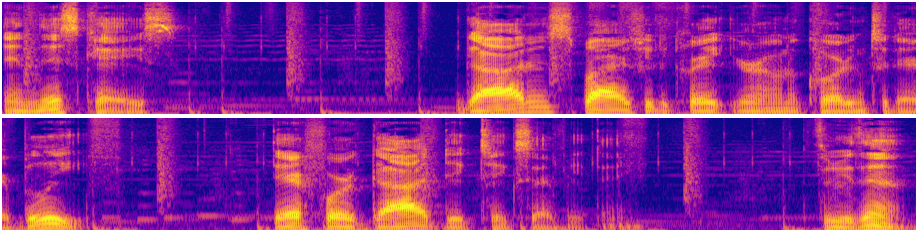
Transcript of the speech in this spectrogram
in this case, God inspires you to create your own according to their belief. Therefore, God dictates everything through them.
